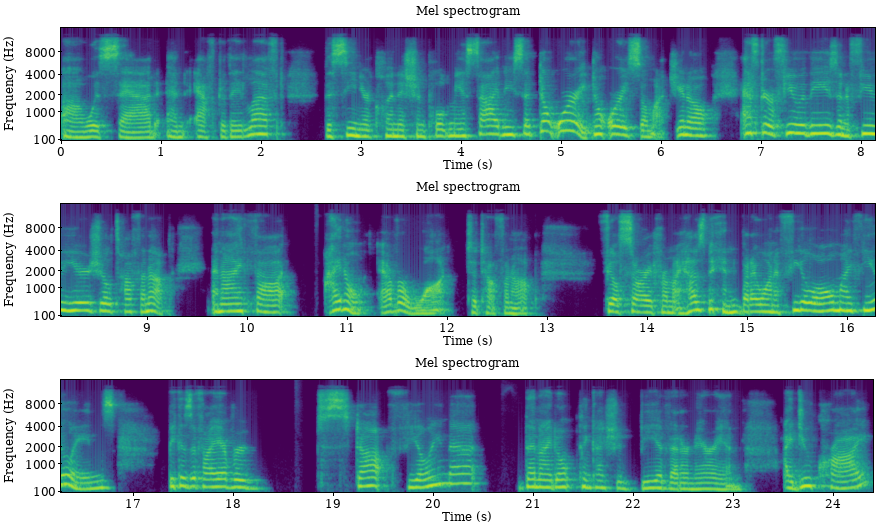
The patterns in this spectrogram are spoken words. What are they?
uh, was sad. And after they left, the senior clinician pulled me aside and he said, Don't worry, don't worry so much. You know, after a few of these in a few years, you'll toughen up. And I thought, I don't ever want to toughen up, feel sorry for my husband, but I want to feel all my feelings because if I ever stop feeling that, then I don't think I should be a veterinarian. I do cry.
